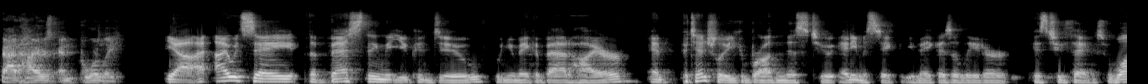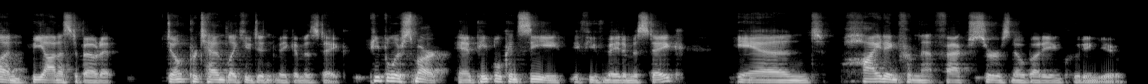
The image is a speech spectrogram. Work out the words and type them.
bad hires end poorly. Yeah, I, I, would say the best thing that you can do when you make a bad hire, and potentially you can broaden this to any mistake that you make as a leader, is two things. One, be honest about it. Don't pretend like you didn't make a mistake. People are smart and people can see if you've made a mistake, and hiding from that fact serves nobody, including you.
